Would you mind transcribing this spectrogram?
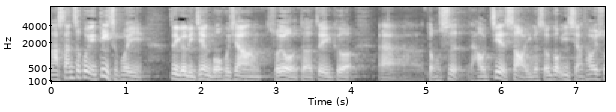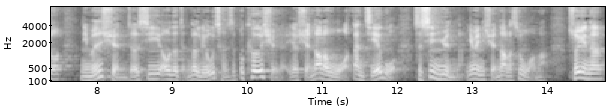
那三次会议第一次会议，这个李建国会向所有的这个呃。董事，然后介绍一个收购意向，他会说：你们选择 CEO 的整个流程是不科学的，也就选到了我，但结果是幸运的，因为你选到的是我嘛。所以呢，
